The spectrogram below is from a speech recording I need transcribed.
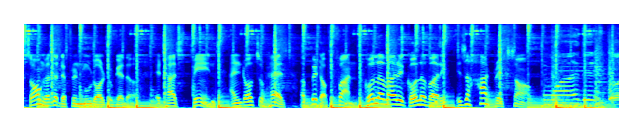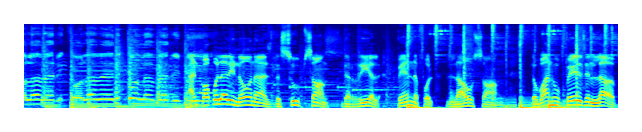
Song has a different mood altogether. It has pain and it also has a bit of fun. Kolaveri Kolaveri is a heartbreak song. And popularly known as the soup song, the real, painful love song. The one who fails in love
